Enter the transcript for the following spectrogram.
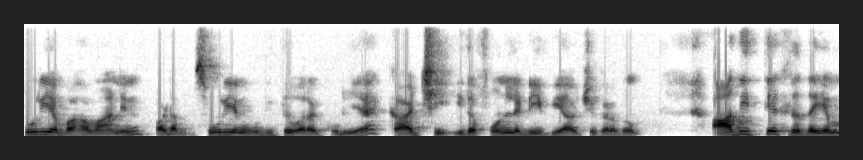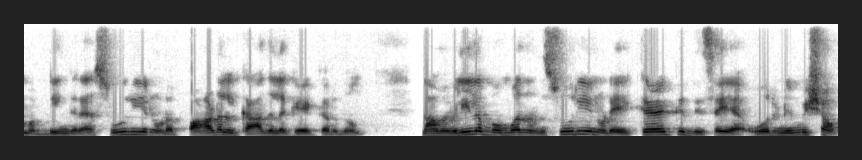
சூரிய பகவானின் படம் சூரியன் உதித்து வரக்கூடிய காட்சி இதை போன்ல டிபியா வச்சுக்கிறதும் ஆதித்ய ஹிருதயம் அப்படிங்கிற சூரியனோட பாடல் காதுல கேட்கறதும் நாம வெளியில போகும்போது அந்த சூரியனுடைய கிழக்கு திசையை ஒரு நிமிஷம்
